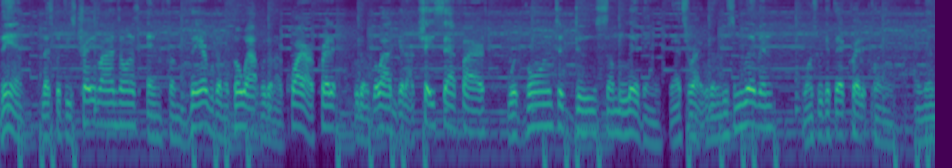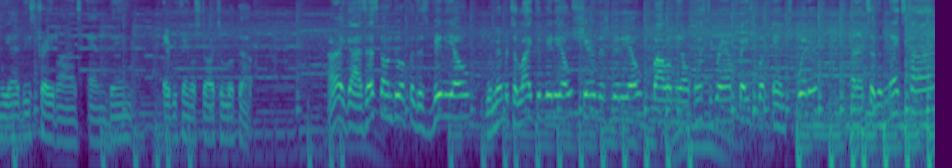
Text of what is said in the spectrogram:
then let's put these trade lines on us. And from there, we're to go out, we're to acquire our credit, we're to go out and get our Chase Sapphires, we're going to do some living. That's right. We're to do some living once we get that credit clean. And then we add these trade lines, and then everything will start to look up. All right, guys, that's going to do it for this video. Remember to like the video, share this video, follow me on Instagram, Facebook, and Twitter. And until the next time,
